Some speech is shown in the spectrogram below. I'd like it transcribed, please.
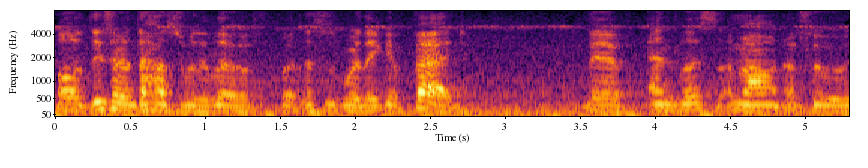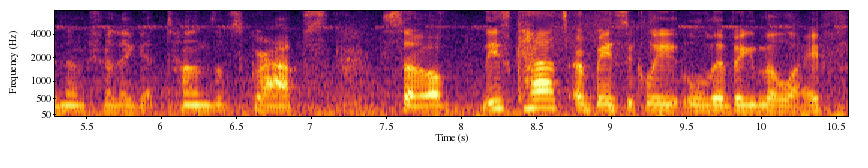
Well, these aren't the houses where they live, but this is where they get fed. They have endless amount of food and I'm sure they get tons of scraps. So these cats are basically living the life.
